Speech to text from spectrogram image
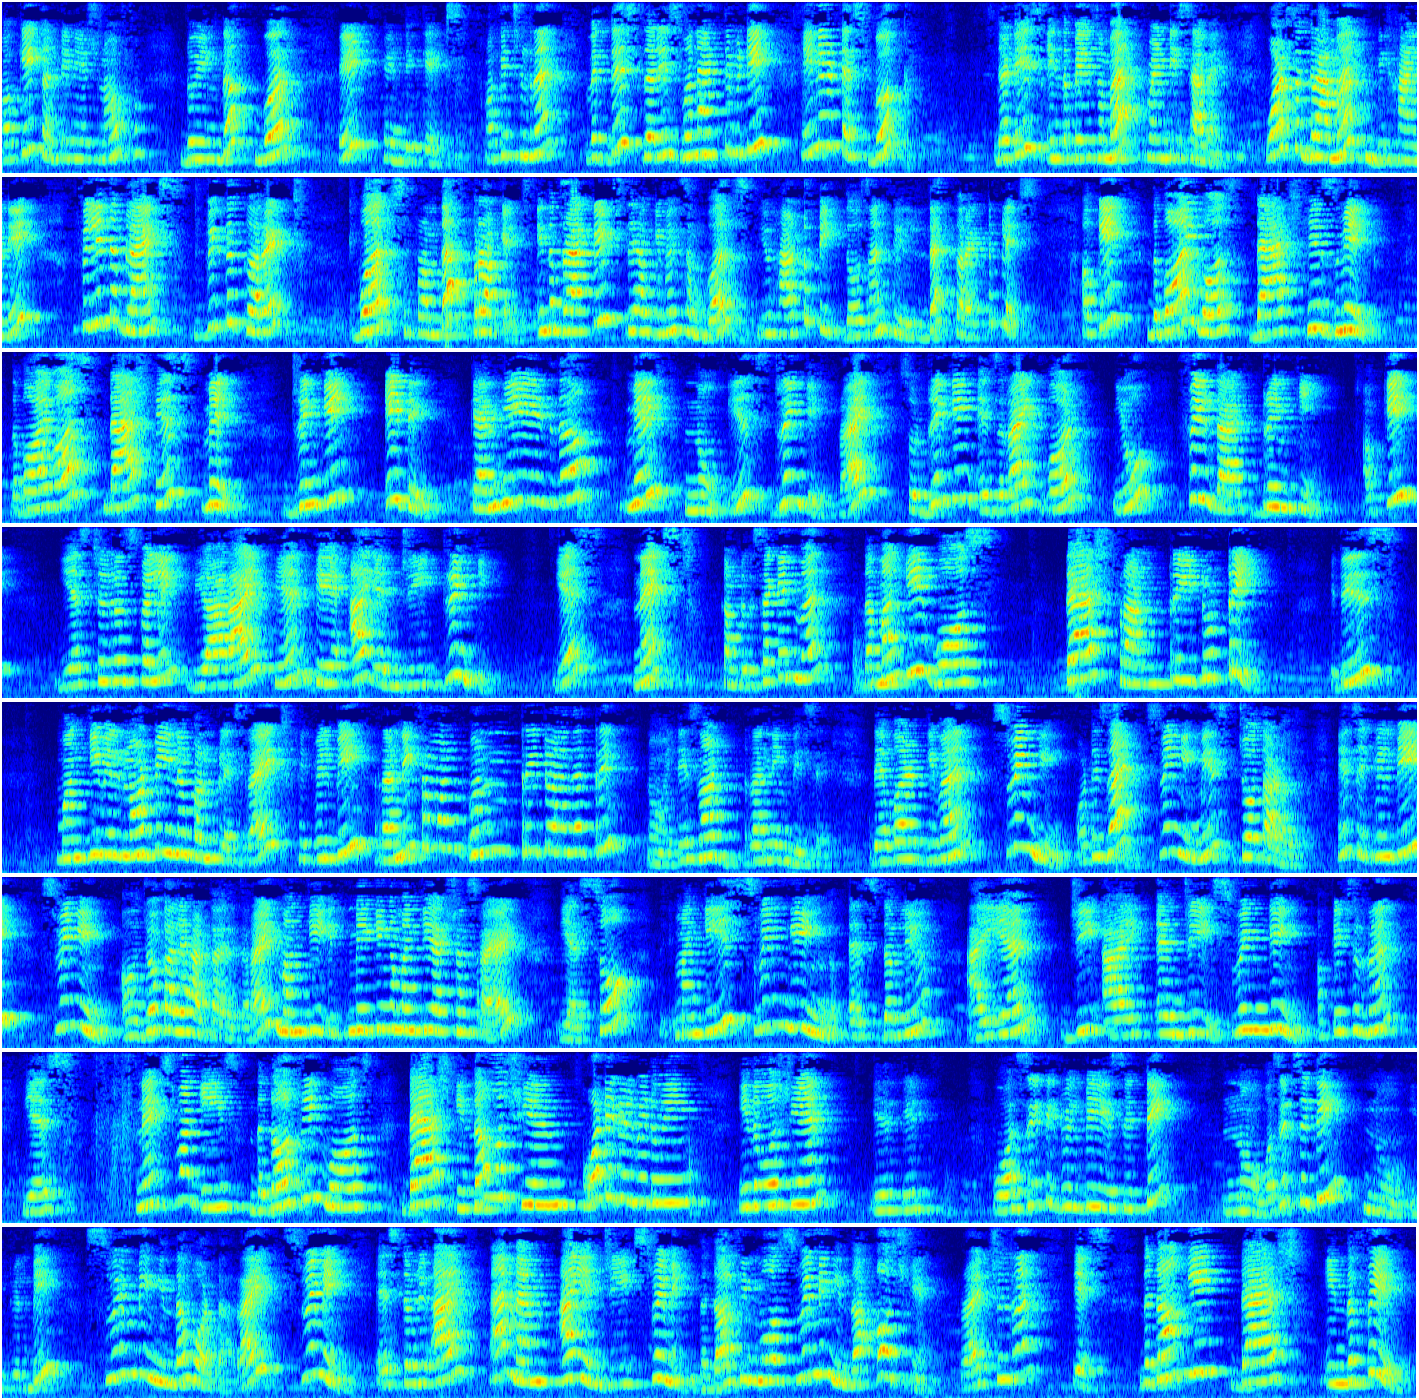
Okay, continuation of doing the work, it indicates. Okay, children, with this, there is one activity in your textbook that is in the page number 27. What's the grammar behind it? Fill in the blanks with the correct words from the brackets. In the brackets, they have given some words. You have to pick those and fill in the correct place. Okay. The boy was dash his milk. The boy was dash his milk. Drinking, eating. Can he eat the milk? No. Is drinking. Right? So, drinking is the right word. You fill that drinking. Okay. Yes, children spelling D-R-I-N-K-I-N-G, drinking. Yes. Next, come to the second one. The monkey was dash from tree to tree. It is monkey will not be in a one place, right? It will be running from one, one tree to another tree. No, it is not running, we say. They were given swinging. What is that? Swinging means jotadadu. Means it will be swinging. Oh, or jo kale haadta irutta right? Monkey it making a monkey actions right? Yes so monkey is swinging. S w i n g i n g swinging. Okay children? Yes. Next one is the dolphin was dash in the ocean. What it will be doing? In the ocean it, it was it it will be sitting? No. Was it sitting? No. It will be swimming in the water, right? Swimming. S W I M M I N G. Swimming. The dolphin was swimming in the ocean, right, children? Yes. The donkey dash in the field?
